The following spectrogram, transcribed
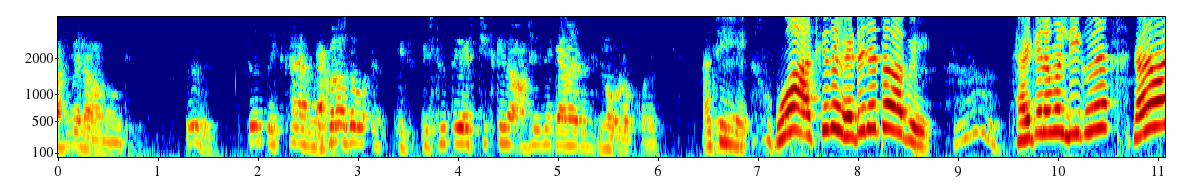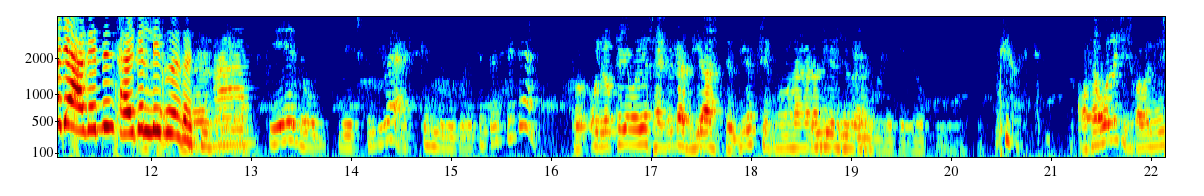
আসবে না আমার মন থেকে। হুম। তোর পেট খারাপ এখনও তো স্টুডিও এসছিস কিনা আসিস নি ক্যামেরা লক করে। আচ্ছা ও আজকে তো হেঁটে যেতে হবে। সাইকেল আমার লিক হয়ে জানো ওই যে আগের দিন সাইকেল লিক হয়ে গেছে। আজকে বৃহস্পতিবার আজকে মনে পড়েছে তো সেটা। ওই লোকটা যে ওই সাইকেলটা দিয়ে আসতে দিয়ে সে কোনো টাকাটা দিয়ে। ঠিক আছে। কথা বলেছিস? কবে নিয়ে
